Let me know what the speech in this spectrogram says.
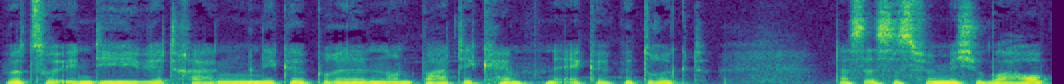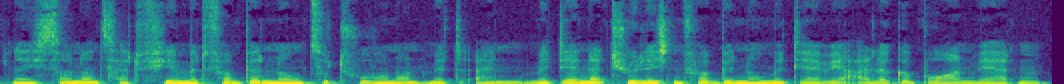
wird so in die wir tragen Nickelbrillen und Batikhemden-Ecke gedrückt. Das ist es für mich überhaupt nicht, sondern es hat viel mit Verbindung zu tun und mit, ein, mit der natürlichen Verbindung, mit der wir alle geboren werden.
